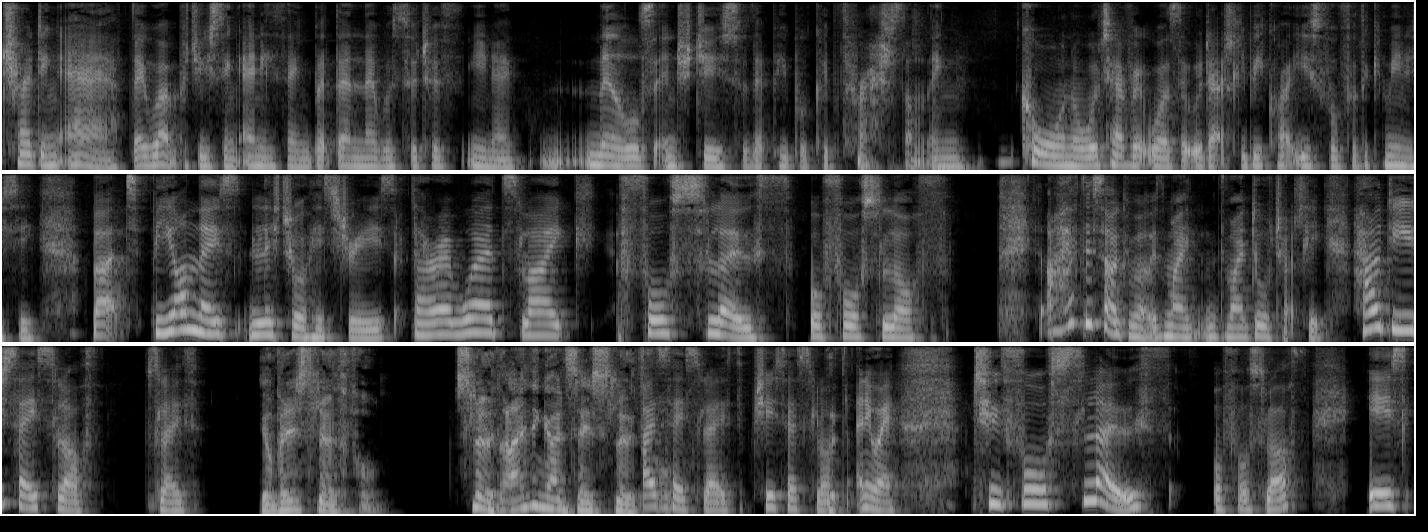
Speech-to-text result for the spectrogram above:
treading air. They weren't producing anything, but then there were sort of, you know, mills introduced so that people could thrash something, corn or whatever it was that would actually be quite useful for the community. But beyond those literal histories, there are words like forsloth or forsloth. I have this argument with my with my daughter actually. How do you say sloth? Sloth. You're very slothful. Sloth. I think I'd say sloth. I say sloth. She says sloth. But, anyway, to forsloth or forsloth is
